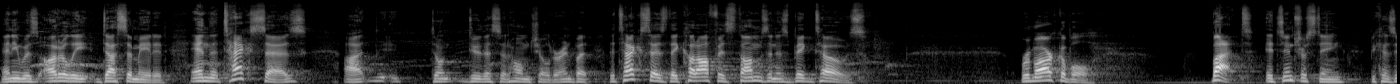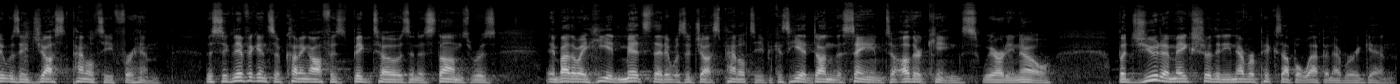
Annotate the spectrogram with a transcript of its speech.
and he was utterly decimated. And the text says, uh, don't do this at home, children, but the text says they cut off his thumbs and his big toes. Remarkable. But it's interesting because it was a just penalty for him. The significance of cutting off his big toes and his thumbs was, and by the way, he admits that it was a just penalty because he had done the same to other kings, we already know. But Judah makes sure that he never picks up a weapon ever again.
